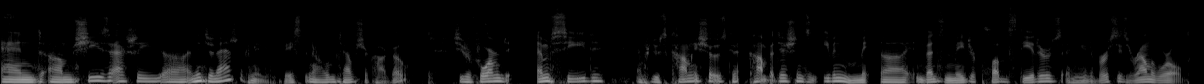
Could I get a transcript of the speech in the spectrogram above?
and um, she's actually uh, an international comedian based in her hometown of Chicago. She performed, emceed, and produced comedy shows, competitions, and even uh, events in major clubs, theaters, and universities around the world.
